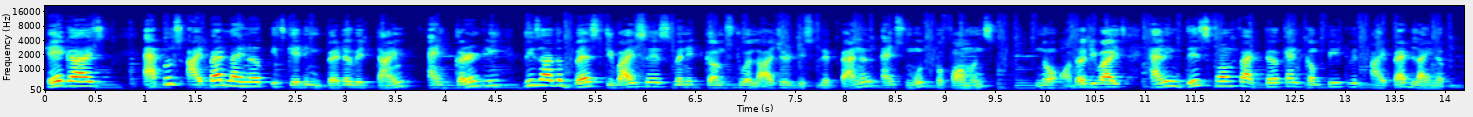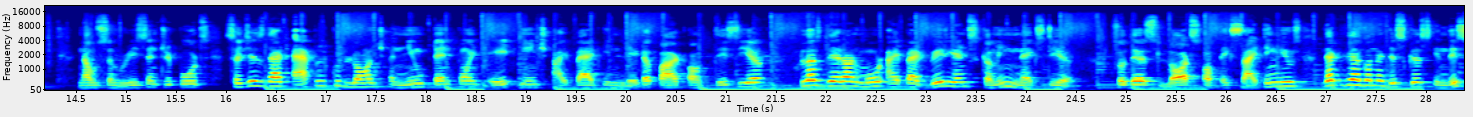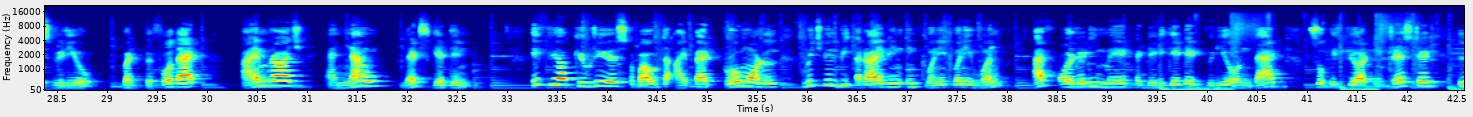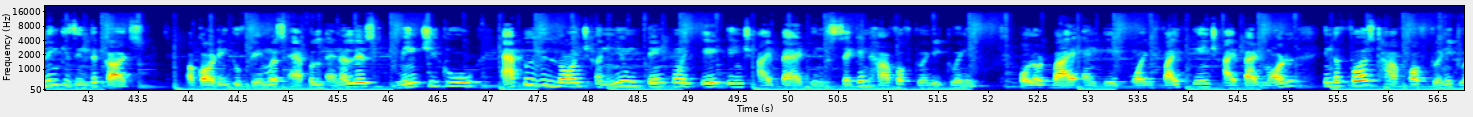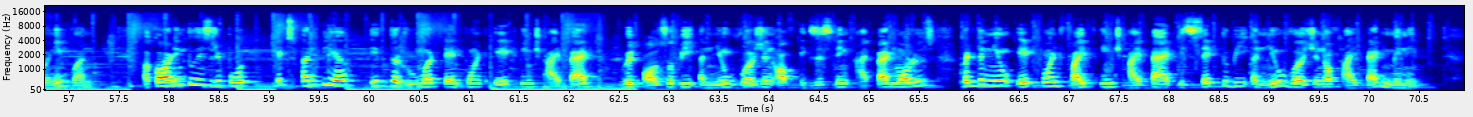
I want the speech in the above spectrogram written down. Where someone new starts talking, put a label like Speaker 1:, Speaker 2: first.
Speaker 1: Hey guys, Apple's iPad lineup is getting better with time and currently these are the best devices when it comes to a larger display panel and smooth performance. No other device having this form factor can compete with iPad lineup. Now some recent reports suggest that Apple could launch a new 10.8 inch iPad in later part of this year plus there are more iPad variants coming next year. So there's lots of exciting news that we are gonna discuss in this video. But before that, I'm Raj and now let's get in. If you are curious about the iPad Pro model which will be arriving in 2021, I've already made a dedicated video on that so if you are interested, link is in the cards. According to famous Apple analyst Ming-Chi Kuo, Apple will launch a new 10.8 inch iPad in the second half of 2020 followed by an 8.5 inch iPad model in the first half of 2021. According to his report, it's unclear if the rumored 10.8 inch iPad will also be a new version of existing iPad models, but the new 8.5 inch iPad is said to be a new version of iPad mini.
